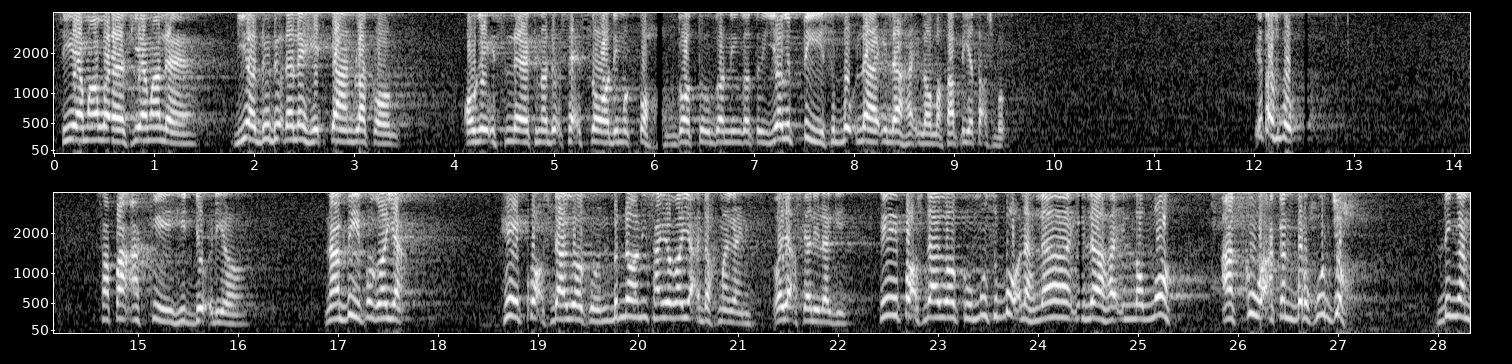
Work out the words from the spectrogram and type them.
Siya malah, siya malah. Dia duduk dalam hitkan belakang. Orang Islam kena duduk seksa di Mekah. Gotu, gani, gotu. Ya reti sebut la ilaha illallah. Tapi dia tak sebut. Dia tak sebut. Sampai akhir hidup dia. Nabi pun rayak. Hei pak saudara aku. Benda ni saya rayak dah kemarin ni. Rayak sekali lagi. Hei pak saudara aku. Mu sebutlah la ilaha illallah. Aku akan berhujah. Dengan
